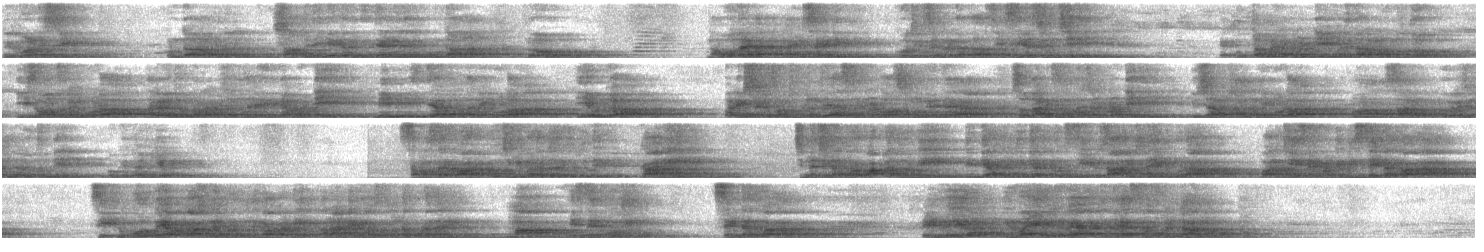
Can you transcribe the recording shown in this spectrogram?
Nirmal district Kuntala మండలం శాంతి నికేతన్ విద్యాలయం కుంటాలలో Navodaya and Sainik coaching centre గత సిక్స్ ఇయర్స్ నుంచి ఉత్తమమైనటువంటి ఫలితాలను పొందుతూ ఈ సంవత్సరం కూడా తరగతులు ప్రారంభించడం జరిగింది కాబట్టి మీ మీ విద్యార్థులందరినీ కూడా ఈ యొక్క పరీక్షకు సంసిద్ధం చేయాల్సినటువంటి అవసరం ఉంది ఎంతైనా. సో దానికి సంబంధించినటువంటి విషయాంశాలన్నీ కూడా మా సార్ వివరించడం జరుగుతుంది. Okay thank you. సంవత్సర పాటు కోచింగ్ ఇవ్వడం జరుగుతుంది. కానీ చిన్న చిన్న పొరపాట్లతోటి విద్యార్థులు విద్యార్థులు సీట్లు సాధించినవి కూడా వాళ్ళు చేసినటువంటి మిస్టేక్ల ద్వారా సీట్లు కోల్పోయే అవకాశం ఏర్పడుతుంది కాబట్టి అలాంటి వ్యవస్థ ఉండకూడదని మా ఎస్ఎన్ కోచింగ్ సెంటర్ ద్వారా రెండు వేల ఇరవై ఐదు ఇరవై ఆరు విద్యా సంవత్సరం గాను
